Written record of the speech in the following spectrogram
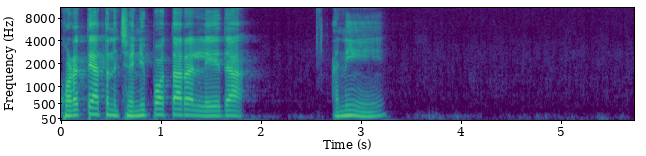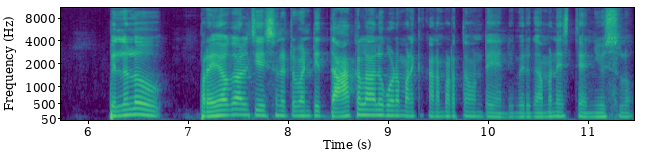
కొడితే అతను చనిపోతారా లేదా అని పిల్లలు ప్రయోగాలు చేసినటువంటి దాఖలాలు కూడా మనకి కనబడుతూ ఉంటాయండి. మీరు గమనిస్తే న్యూస్లో.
